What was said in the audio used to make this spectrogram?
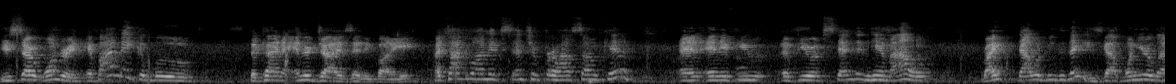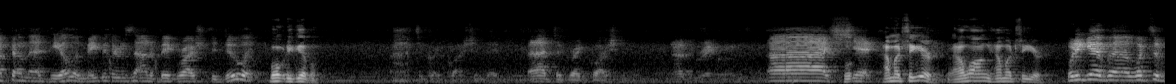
you start wondering if I make a move to kind of energize anybody, I talk about an extension for Ha-Seong Kim. And and if you if you extended him out, right, that would be the thing. He's got one year left on that deal, and maybe there's not a big rush to do it. What would you give him? Ah, That's a great question, Dave. That's a great question. That's a great question. Ah, shit. How much a year? How long? How much a year? What do you give? Uh, what's a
